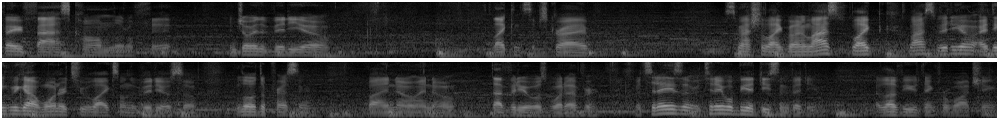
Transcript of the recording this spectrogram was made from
Very fast, calm little fit. Enjoy the video. Like and subscribe. Smash the like button. Last like last video, I think we got one or two likes on the video, so a little depressing. But I know, I know that video was whatever. But today's a, today will be a decent video. I love you. Thanks for watching.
